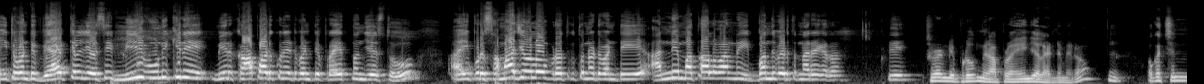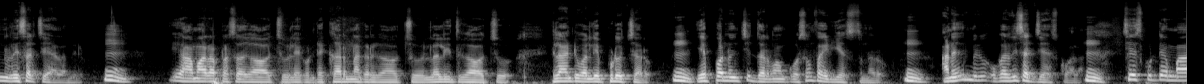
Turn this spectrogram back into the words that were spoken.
ఇటువంటి వ్యాఖ్యలు చేసి మీ ఉనికిని మీరు కాపాడుకునేటువంటి ప్రయత్నం చేస్తూ ఇప్పుడు సమాజంలో బ్రతుకుతున్నటువంటి అన్ని మతాల వారిని ఇబ్బంది పెడుతున్నారే కదా. ఇది. చూడండి ఇప్పుడు మీరు అప్పుడు ఏం చేయాలంటే మీరు ఒక చిన్న రీసెర్చ్ చేయాలి మీరు? ఈ అమారా ప్రసాద్ కావచ్చు లేకుంటే కరుణాకర్ కావచ్చు లలిత్ కావచ్చు ఇలాంటి వాళ్ళు ఎప్పుడు వచ్చారు? ఎప్పటి నుంచి ధర్మం కోసం ఫైట్ చేస్తున్నారు? అనేది మీరు ఒక రీసెర్చ్ చేసుకోవాలి. చేసుకుంటే మా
